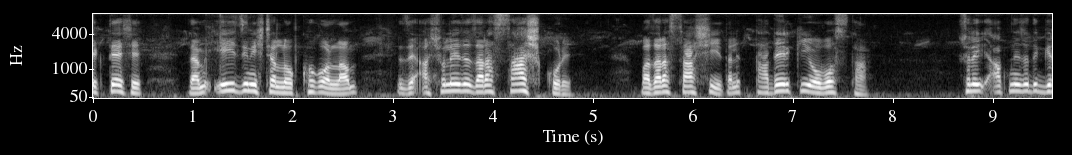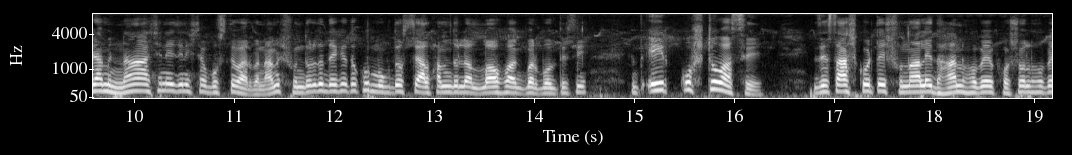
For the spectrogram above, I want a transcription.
দেখতে এসে যে আমি এই জিনিসটা লক্ষ্য করলাম যে আসলে যে যারা চাষ করে বা যারা চাষি তাহলে তাদের কি অবস্থা? আসলে আপনি যদি গ্রামে না আসেন, এই জিনিসটা বুঝতে পারবেন। আমি সৌন্দর্য দেখে তো খুব মুগ্ধ হচ্ছে। আলহামদুলিল্লাহ, আল্লাহ একবার বলতেছি। কিন্তু এর কষ্টও আছে যে চাষ করতে সোনালি ধান হবে, ফসল হবে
